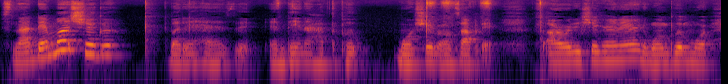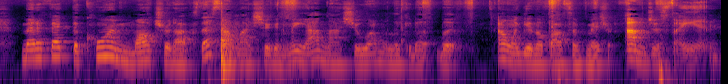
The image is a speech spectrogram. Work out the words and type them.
It's not that much sugar, but it has it. And then I have to put more sugar on top of that. Already sugar in there. And want to put more. Matter of fact, the corn maltodox, that sounds like sugar to me. I'm not sure. I'm going to look it up. But I don't want to give no false information. I'm just saying.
